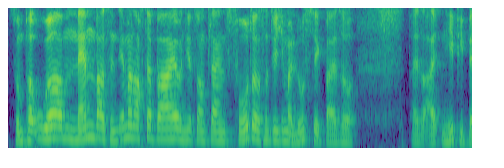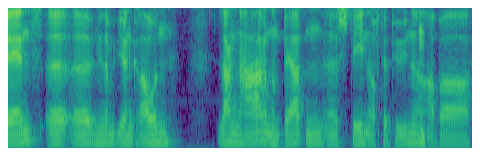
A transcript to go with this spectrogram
so ein paar Ur-Member sind immer noch dabei und jetzt noch ein kleines Foto, das ist natürlich immer lustig bei so, bei so alten Hippie-Bands, äh, äh, die da mit ihren grauen, langen Haaren und Bärten äh, stehen auf der Bühne, aber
